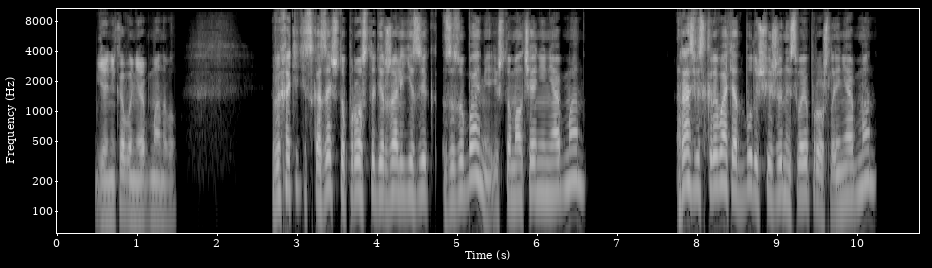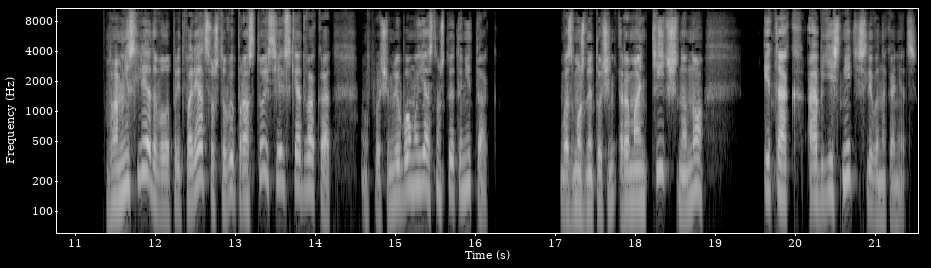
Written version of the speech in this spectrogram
— Я никого не обманывал. — Вы хотите сказать, что просто держали язык за зубами и что молчание не обман? Разве скрывать от будущей жены свое прошлое не обман? Вам не следовало притворяться, что вы простой сельский адвокат. Впрочем, любому ясно, что это не так. Возможно, это очень романтично, но... Итак, объяснитесь ли вы, наконец?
